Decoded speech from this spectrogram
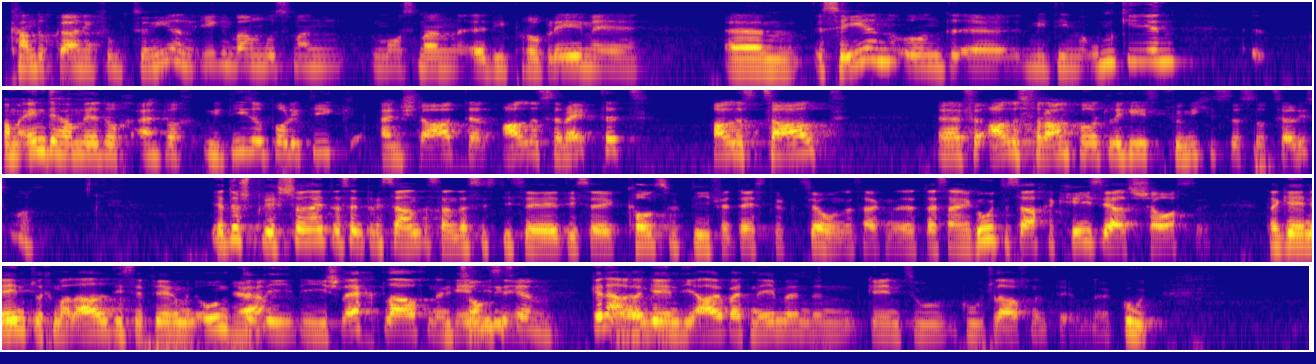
kann doch gar nicht funktionieren. Irgendwann muss man, muss man äh, die Probleme ähm, sehen und äh, mit ihnen umgehen. Am Ende haben wir doch einfach mit dieser Politik einen Staat, der alles rettet, alles zahlt, äh, für alles verantwortlich ist. Für mich ist das Sozialismus. Ja, du sprichst schon etwas Interessantes an. Das ist diese, diese konstruktive Destruktion. Das ist eine gute Sache, Krise als Chance. Da gehen endlich mal all diese Firmen unter, ja. die, die schlecht laufen. Dann die gehen diese, genau, dann gehen die Arbeitnehmenden gehen zu gut laufenden Firmen. Gut.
